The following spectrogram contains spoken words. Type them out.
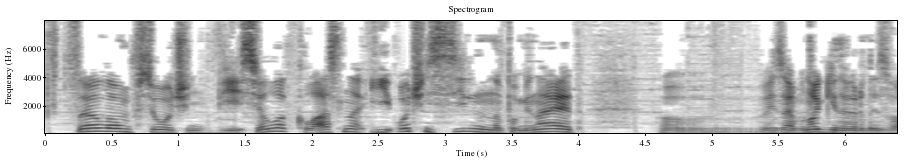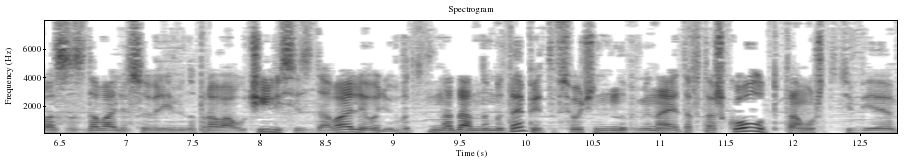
в целом все очень весело, классно и очень сильно напоминает э, я не знаю, многие, наверное, из вас сдавали в свое время на права, учились и сдавали. Вот на данном этапе это все очень напоминает автошколу, потому что тебе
